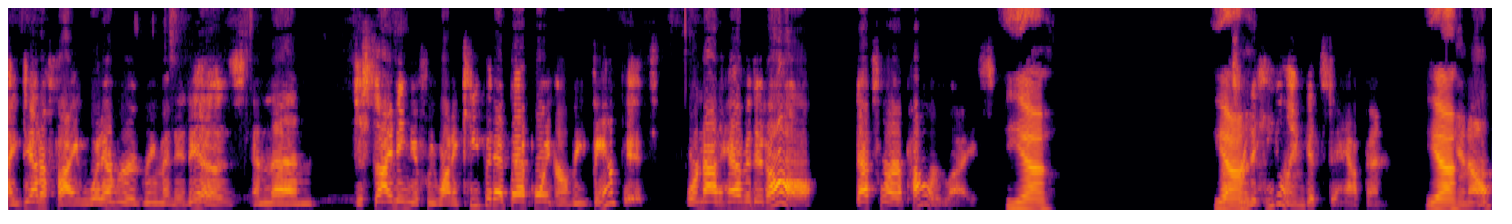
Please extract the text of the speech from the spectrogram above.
identifying whatever agreement it is and then deciding if we want to keep it at that point or revamp it or not have it at all that's where our power lies Yeah. that's Yeah. where the healing gets to happen Yeah. you know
